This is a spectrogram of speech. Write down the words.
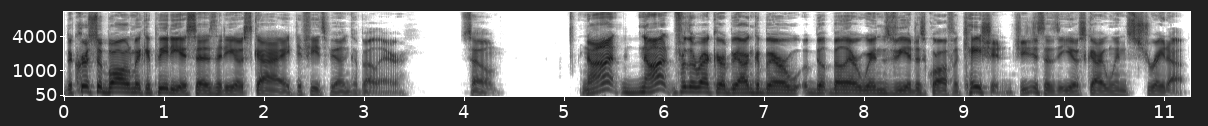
the crystal ball in Wikipedia says that Iyo Sky defeats Bianca Belair, so. Not not for the record, Bianca Belair, Belair wins via disqualification. She just says Iyo Sky wins straight up.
